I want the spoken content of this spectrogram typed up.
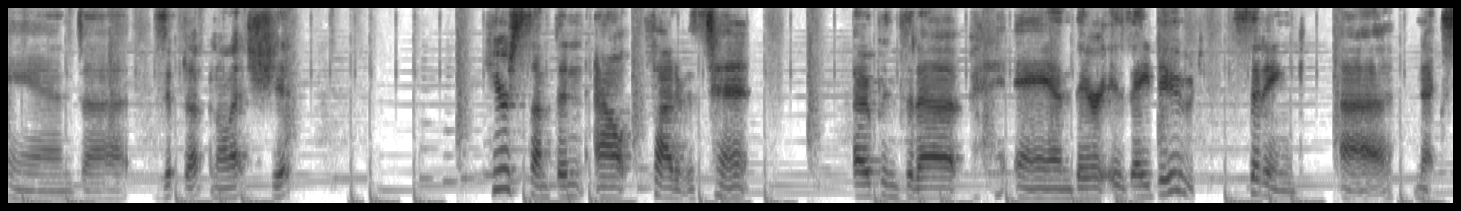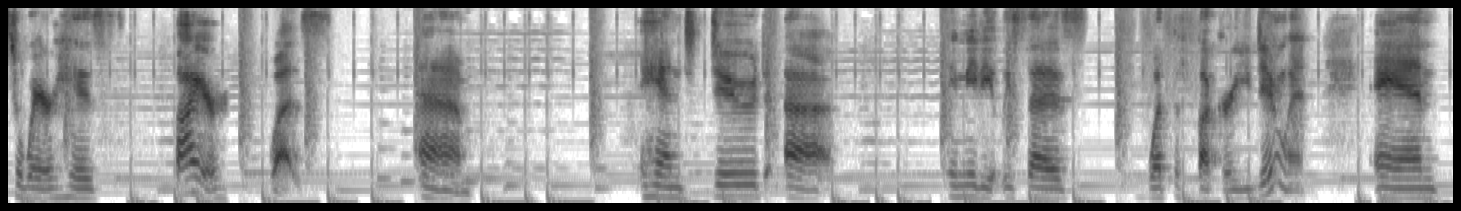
and uh, zipped up and all that shit. Here's something outside of his tent. Opens it up, and there is a dude sitting uh, next to where his fire was. Um, and dude uh, immediately says, What the fuck are you doing? And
